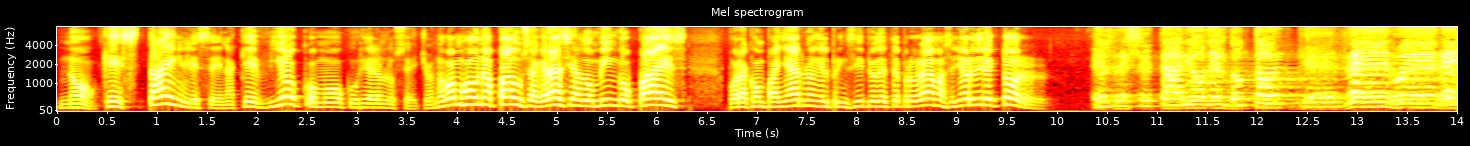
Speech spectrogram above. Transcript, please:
no, que está en la escena, que vio cómo ocurrieron los hechos. Nos vamos a una pausa. Gracias, Domingo Páez, por acompañarnos en el principio de este programa. Señor director. El recetario del doctor Guerrero Heredia.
